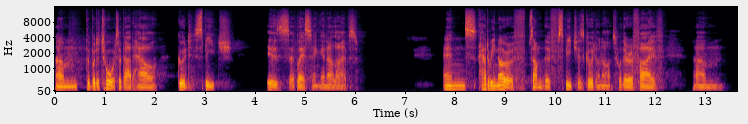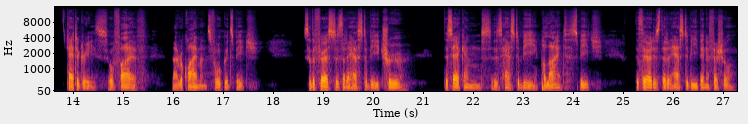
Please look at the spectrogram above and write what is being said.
um, the Buddha taught about how good speech is a blessing in our lives. And how do we know if some if speech is good or not? Well, there are five um, categories or five uh, requirements for good speech. So the first is that it has to be true. The second is has to be polite speech. The third is that it has to be beneficial.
